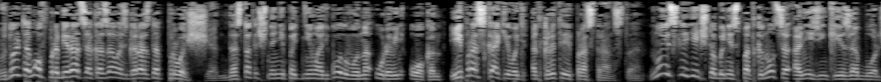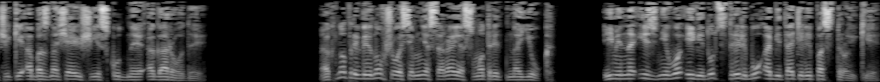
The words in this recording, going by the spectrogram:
Вдоль домов пробираться оказалось гораздо проще. Достаточно не поднимать голову на уровень окон и проскакивать открытые пространства. Ну и следить, чтобы не споткнуться о низенькие заборчики, обозначающие скудные огороды. Окно приглянувшегося мне сарая смотрит на юг. Именно из него и ведут стрельбу обитатели постройки.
